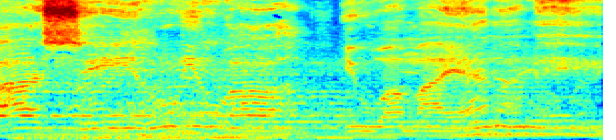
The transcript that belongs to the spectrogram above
I see who you are, you are my enemy.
